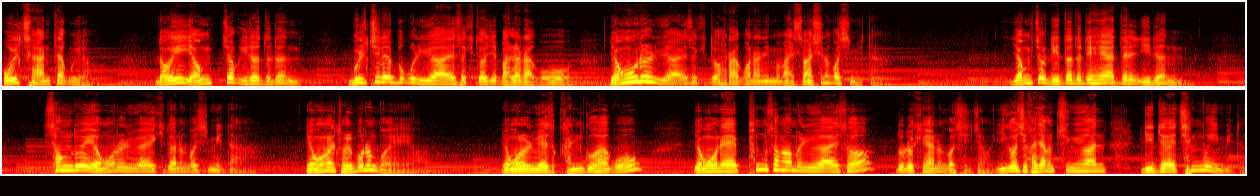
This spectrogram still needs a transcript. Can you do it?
옳지 않다고요. 너희 영적 이러들은 물질의 복을 위하여서 기도하지 말라라고 영혼을 위하여서 기도하라고 하나님은 말씀하시는 것입니다. 영적 리더들이 해야 될 일은 성도의 영혼을 위하여 기도하는 것입니다. 영혼을 돌보는 거예요. 영혼을 위해서 간구하고 영혼의 풍성함을 위하여서 노력해야 하는 것이죠. 이것이 가장 중요한 리더의 책무입니다.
